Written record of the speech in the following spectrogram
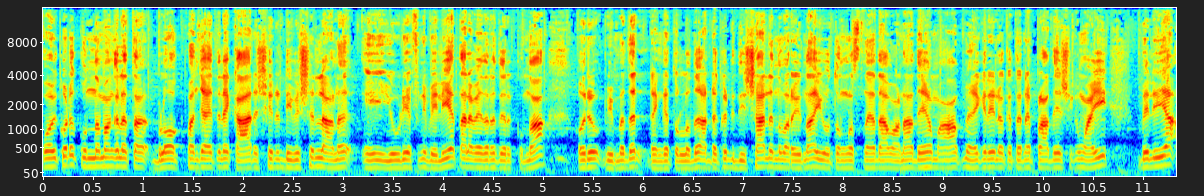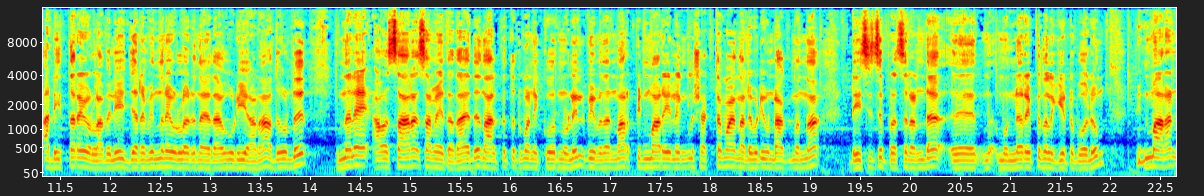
കോഴിക്കോട് കുന്നമംഗലത്ത് ബ്ലോക്ക് പഞ്ചായത്തിലെ കാരശ്ശേരി ഡിവിഷനിലാണ് ഈ യു ഡി എഫിന് വലിയ തലവേദന തീർക്കുന്ന ഒരു വിമതൻ രംഗത്തുള്ളത്. അഡ്വക്കേറ്റ് ദിശാൽ എന്ന് പറയുന്ന യൂത്ത് കോൺഗ്രസ് നേതാവാണ്. അദ്ദേഹം ആ മേഖലയിലൊക്കെ തന്നെ പ്രാദേശികമായി വലിയ അടിത്തറയുള്ള വലിയ ജനപിന്തുണയുള്ള ഒരു നേതാവ് കൂടിയാണ്. അതുകൊണ്ട് ഇന്നലെ അവസാന സമയത്ത് അതായത് നാൽപ്പത്തെട്ട് മണിക്കൂറിനുള്ളിൽ വിമതന്മാർ പിന്മാറിയില്ലെങ്കിൽ ശക്തമായ നടപടി ഉണ്ടാക്കുമെന്ന് ഡി സി സി പ്രസിഡന്റ് മുന്നറിയിപ്പ് നൽകിയിട്ട് പോലും പിന്മാറാൻ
